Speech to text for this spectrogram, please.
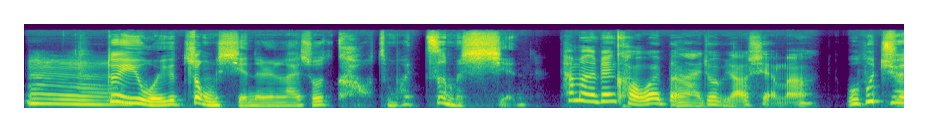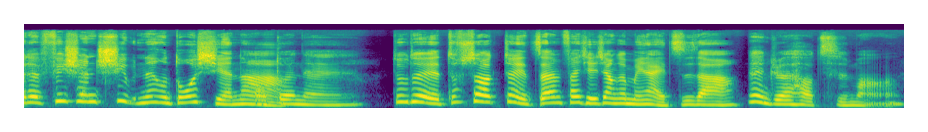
嗯，对于我一个重咸的人来说，靠，怎么会这么咸？他们那边口味本来就比较咸吗？我不觉得 fish and chip 那种多咸啊。哦，对呢。对不对？都是要这里沾番茄酱跟美乃滋的啊。那你觉得好吃吗？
